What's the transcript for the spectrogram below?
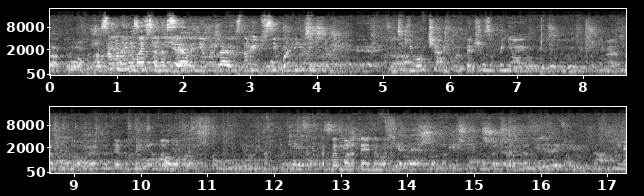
Так, о, А самоорганізація населення, вважаю, знають всі політики. Е, Тільки мовчать про те, що зупиняю. мене забудовує, дивитесь. Чудово. Так ви можете і на усі. І на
